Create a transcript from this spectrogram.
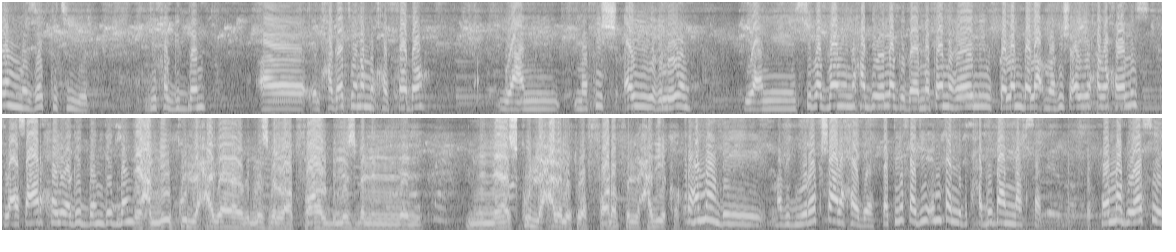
فيها مميزات كتير نظيفة جدا. آه الحاجات هنا مخفضة يعني مفيش أي غلو. يعني سيبك بقى من حد يقول لك ده مكان غالي والكلام ده لا مفيش أي حاجة خالص. الأسعار حلوة جدا جدا. يعني عاملين كل حاجة بالنسبة للأطفال بالنسبة لل... للناس كل حاجة متوفرة في الحديقة. هما بي... ما بيجبروكش على حاجة. التكلفة دي أنت اللي بتحددها لنفسك. هما بيوصي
